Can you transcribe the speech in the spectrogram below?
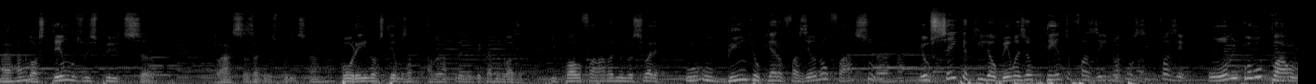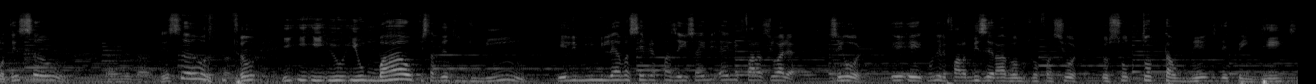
Aham. Nós temos o Espírito Santo. Graças a Deus por isso. Uhum. Porém, nós temos a, a, natureza pecaminosa. E Paulo falava mesmo assim: olha, o, o bem que eu quero fazer eu não faço. Uhum. Eu sei que aquilo é o bem, mas eu tento fazer e não consigo fazer. Um homem como Paulo, atenção. É atenção. Então, e, e, e, e, o mal que está dentro de mim, ele me, me leva sempre a fazer isso. Aí ele, aí ele fala assim: olha, Senhor, e, quando ele fala miserável, eu falo, Senhor, eu sou totalmente dependente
